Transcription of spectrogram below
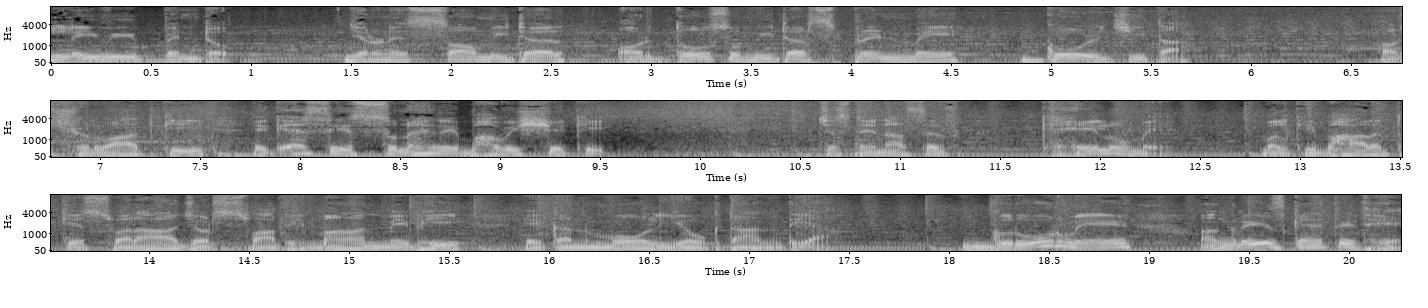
लेवी पिंटो जिन्होंने 100 मीटर और 200 मीटर स्प्रिंट में गोल्ड जीता और शुरुआत की एक ऐसे सुनहरे भविष्य की, जिसने न सिर्फ़ खेलों में बल्कि भारत के स्वराज और स्वाभिमान में भी एक अनमोल योगदान दिया। गुरूर में अंग्रेज़ कहते थे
